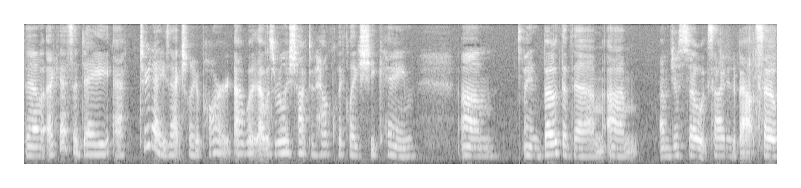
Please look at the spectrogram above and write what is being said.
them, I guess a day, after, two days actually apart. I, I was really shocked at how quickly she came. Um, and both of them um, I'm just so excited about. So,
